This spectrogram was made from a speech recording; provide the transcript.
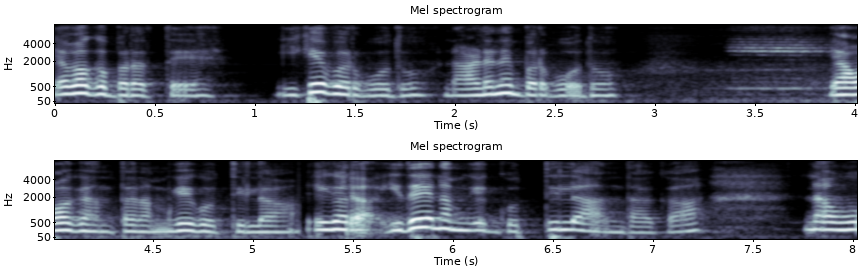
ಯಾವಾಗ ಬರುತ್ತೆ? ಈಗೇ ಬರ್ಬೋದು. ನಾಳೆನೇ ಬರ್ಬೋದು. ಯಾವಾಗ ಅಂತ ನಮಗೆ ಗೊತ್ತಿಲ್ಲ. ಈಗ ಇದೇ ನಮಗೆ ಗೊತ್ತಿಲ್ಲ ಅಂದಾಗ ನಾವು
